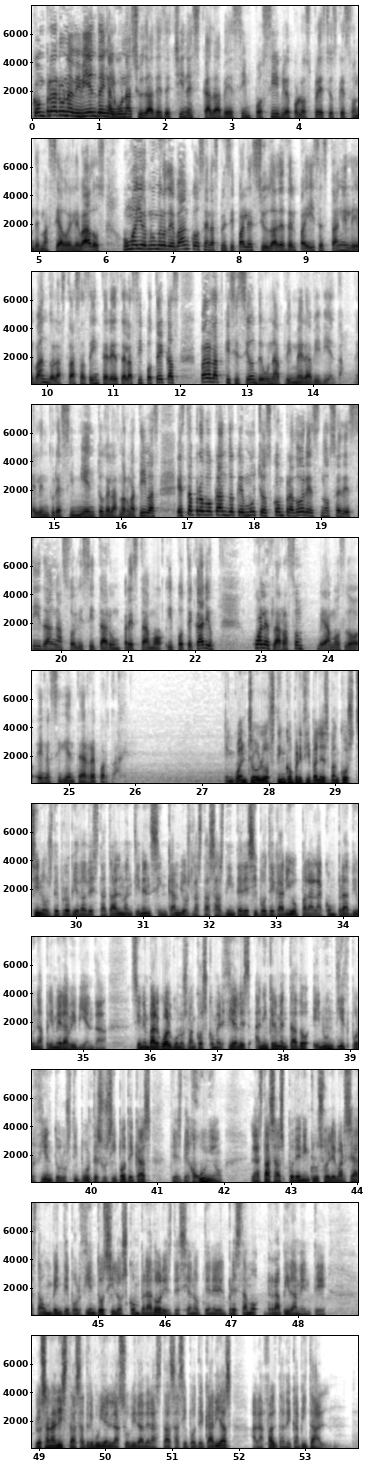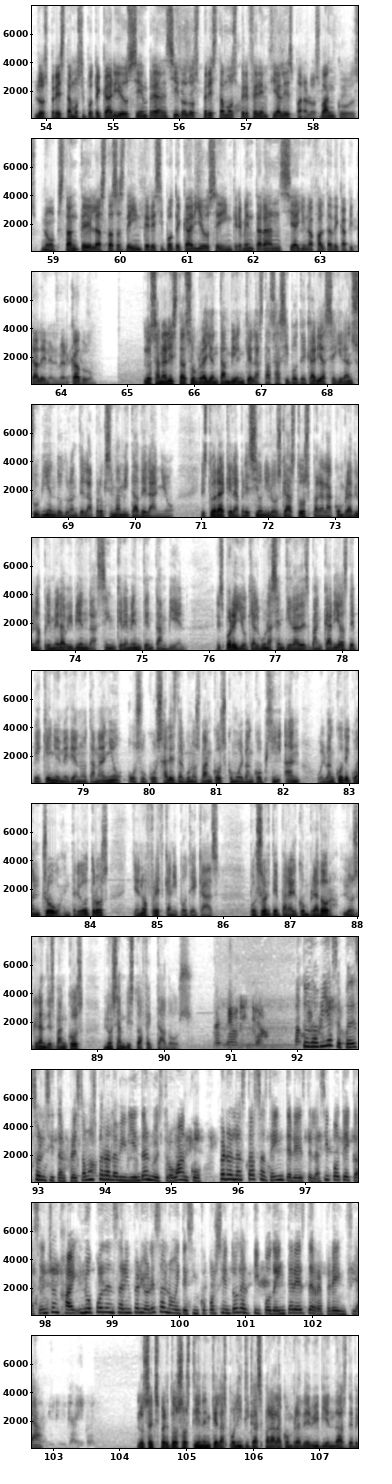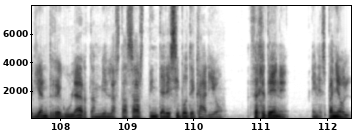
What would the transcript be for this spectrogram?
Comprar una vivienda en algunas ciudades de China es cada vez imposible por los precios que son demasiado elevados. Un mayor número de bancos en las principales ciudades del país están elevando las tasas de interés de las hipotecas para la adquisición de una primera vivienda. El endurecimiento de las normativas está provocando que muchos compradores no se decidan a solicitar un préstamo hipotecario. ¿Cuál es la razón? Veámoslo en el siguiente reportaje. En Guangzhou, los cinco principales bancos chinos de propiedad estatal mantienen sin cambios las tasas de interés hipotecario para la compra de una primera vivienda. Sin embargo, algunos bancos comerciales han incrementado en un 10% los tipos de sus hipotecas desde junio. Las tasas pueden incluso elevarse hasta un 20% si los compradores desean obtener el préstamo rápidamente. Los analistas atribuyen la subida de las tasas hipotecarias a la falta de capital. Los préstamos hipotecarios siempre han sido los préstamos preferenciales para los bancos. No obstante, las tasas de interés hipotecario se incrementarán si hay una falta de capital en el mercado. Los analistas subrayan también que las tasas hipotecarias seguirán subiendo durante la próxima mitad del año. Esto hará que la presión y los gastos para la compra de una primera vivienda se incrementen también. Es por ello que algunas entidades bancarias de pequeño y mediano tamaño o sucursales de algunos bancos como el Banco Ping An o el Banco de Guangzhou, entre otros, ya no ofrezcan hipotecas. Por suerte para el comprador, los grandes bancos no se han visto afectados. Todavía se puede solicitar préstamos para la vivienda en nuestro banco, pero las tasas de interés de las hipotecas en Shanghai no pueden ser inferiores al 95% del tipo de interés de referencia. Los expertos sostienen que las políticas para la compra de viviendas deberían regular también las tasas de interés hipotecario. CGTN, en español.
